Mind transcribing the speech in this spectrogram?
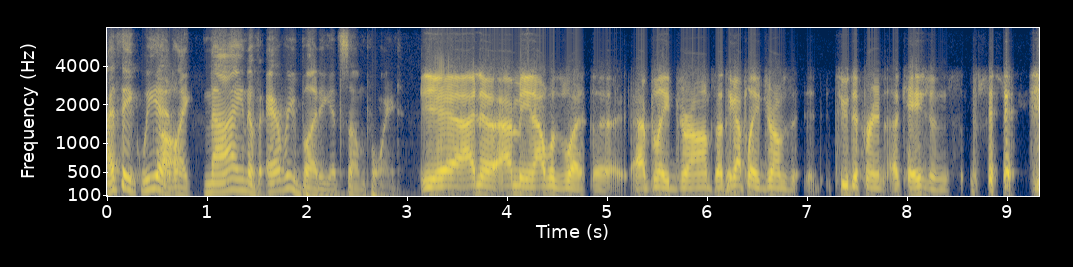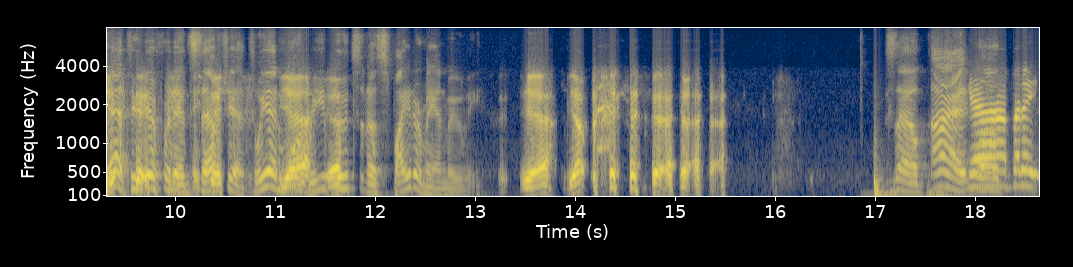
I think we had Oh. like nine of everybody at some point. Yeah, I know. I mean, I was what? Uh, I played drums. I think I played drums two different occasions. Yeah, two different inceptions. We had more Yeah, reboots than a Spider-Man movie. Yeah. Yep. So, all right. Yeah, Well, but I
